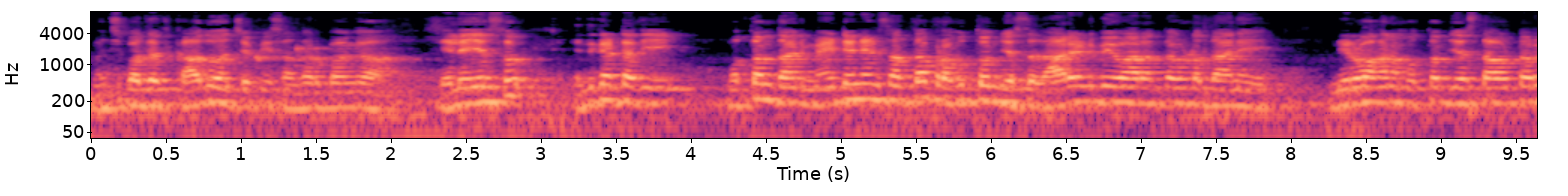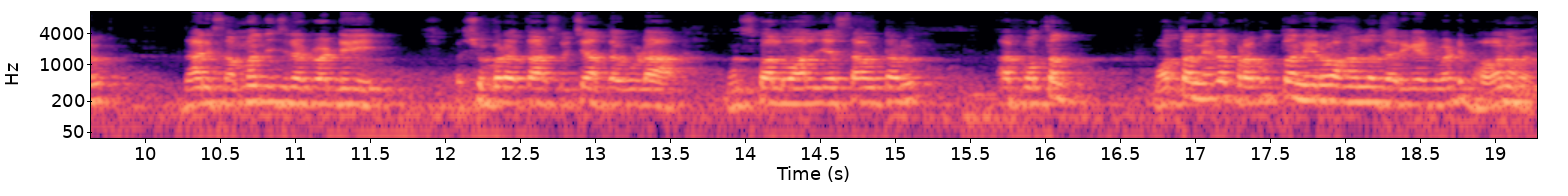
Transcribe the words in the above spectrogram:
మంచి పద్ధతి కాదు అని చెప్పి సందర్భంగా తెలియజేస్తూ ఎందుకంటే అది మొత్తం దాని మెయింటెనెన్స్ అంతా ప్రభుత్వం చేస్తుంది. ఆర్ఎండ్బి వారంతా కూడా దాని నిర్వహణ మొత్తం చేస్తూ ఉంటారు. దానికి సంబంధించినటువంటి శుభ్రత శుచి అంతా కూడా మున్సిపల్ వాళ్ళు చేస్తూ ఉంటారు. అది మొత్తం మొత్తం మీద ప్రభుత్వ నిర్వహణలో జరిగేటువంటి భవనం అది.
